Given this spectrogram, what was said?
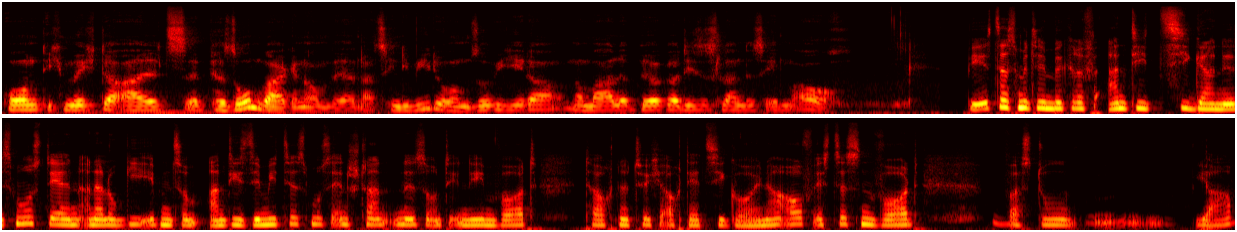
Und ich möchte als äh, Person wahrgenommen werden, als Individuum, so wie jeder normale Bürger dieses Landes eben auch. Wie ist das mit dem Begriff Antiziganismus, der in Analogie eben zum Antisemitismus entstanden ist und in dem Wort taucht natürlich auch der Zigeuner auf. Ist das ein Wort, was du ja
